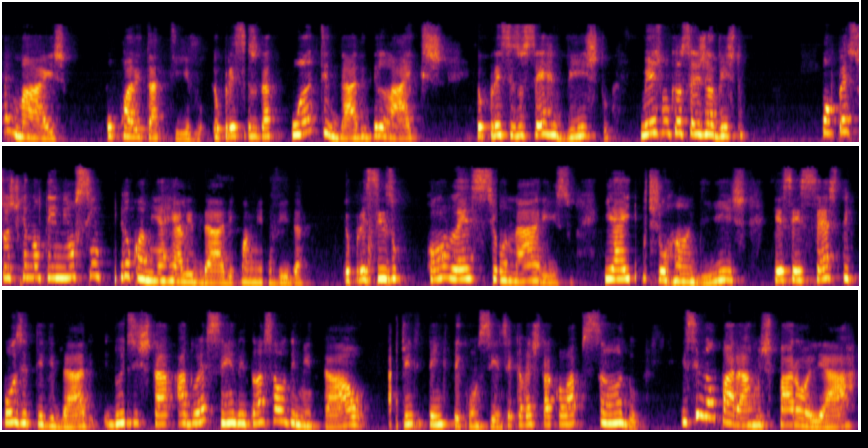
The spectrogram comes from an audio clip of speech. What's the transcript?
é mais o qualitativo, eu preciso da quantidade de likes, eu preciso ser visto, mesmo que eu seja visto por pessoas que não têm nenhum sentido com a minha realidade, com a minha vida. Eu preciso colecionar isso. E aí o Churran diz que esse excesso de positividade nos está adoecendo. Então, a saúde mental, a gente tem que ter consciência que ela está colapsando. E se não pararmos para olhar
